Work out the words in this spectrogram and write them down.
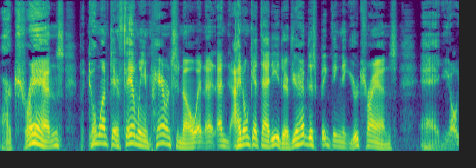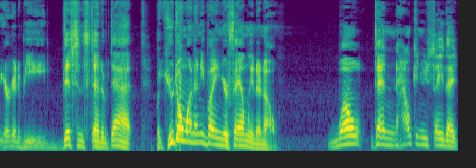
are trans but don't want their family and parents to know, and and, and I don't get that either. If you have this big thing that you're trans and you know you're going to be this instead of that, but you don't want anybody in your family to know, well, then how can you say that?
